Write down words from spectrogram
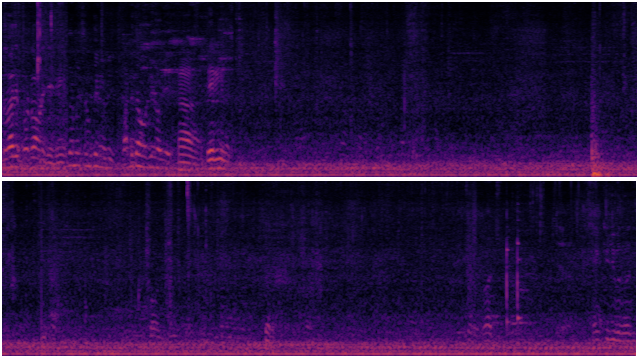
ਅਹ, ਬਦਵਾ ਦੀ ਫੋਟੋ ਆਉਣੀ ਚਾਹੀਦੀ ਤੁਹਾਨੂੰ ਤਾਂ ਹੋ ਗਏ ਹੋ ਗਏ ਹਾਂ ਫੇਰ ਨਹੀਂ ਥੈਂਕ ਯੂ ਜੀ ਬਦਵਾ ਜੀ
